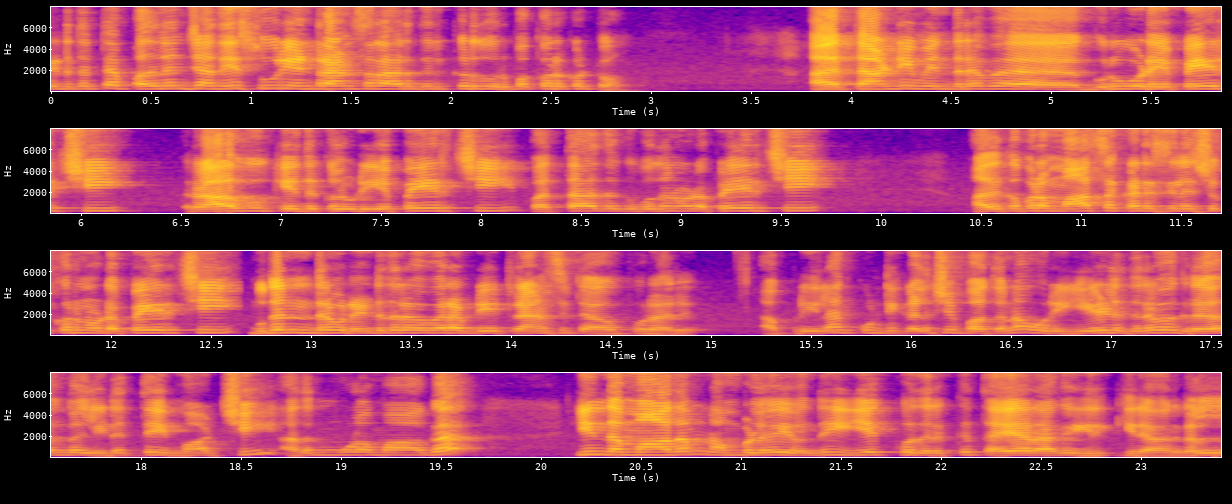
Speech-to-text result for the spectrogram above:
கிட்டத்தட்ட பதினஞ்சாம் சூரியன் டிரான்ஸ்ஃபர் ஆகிறது இருக்கிறது ஒரு பக்கம் இருக்கட்டும். அதை தாண்டி இந்த தடவை குருவுடைய பெயர்ச்சி ராகு கேதுக்களுடைய பெயர்ச்சி பத்தாவதுக்கு புதனோட பெயர்ச்சி அதுக்கப்புறம் மாச கடைசியில் சுக்கரனோட பெயர்ச்சி புதன் தடவை ரெண்டு தடவை வேற அப்படியே டிரான்சிட் ஆக போறாரு. அப்படிலாம் கூட்டி கழிச்சு பார்த்தோன்னா ஒரு ஏழு தடவை கிரகங்கள் இடத்தை மாற்றி அதன் மூலமாக இந்த மாதம் நம்மளே வந்து இயக்குவதற்கு தயாராக இருக்கிறார்கள்.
